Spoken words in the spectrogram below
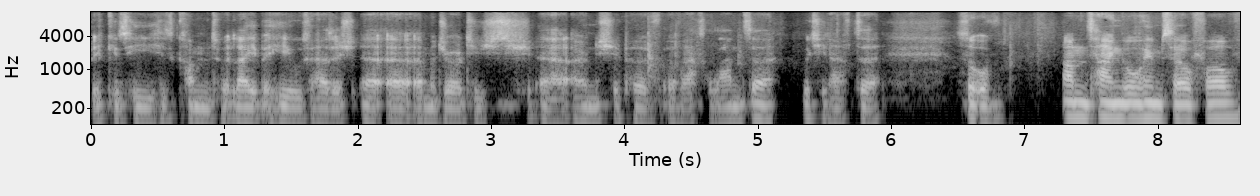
because he has come to it late, but he also has a, a, a majority uh, ownership of, of Atalanta, which he'd have to sort of untangle himself of.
